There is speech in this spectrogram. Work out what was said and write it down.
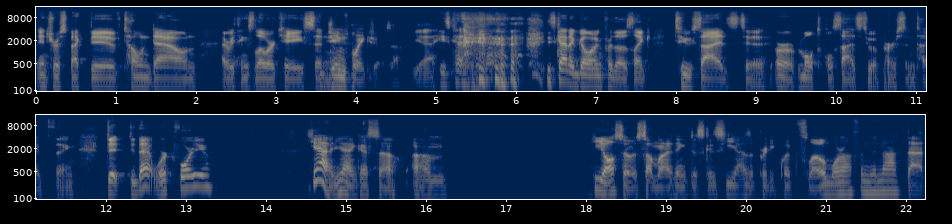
introspective, toned down. Everything's lowercase, and James Blake shows up. Yeah, he's kind of he's kind of going for those like two sides to or multiple sides to a person type thing. Did did that work for you? Yeah, yeah, I guess so. Um, he also is someone I think just because he has a pretty quick flow more often than not that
